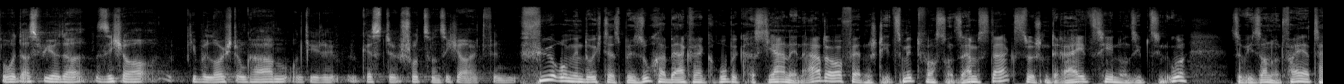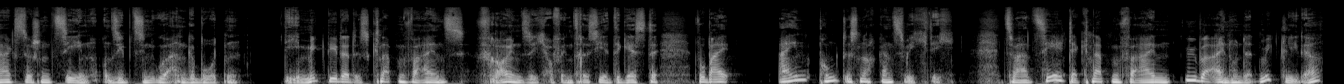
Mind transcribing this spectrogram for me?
so dass wir da sicher die Beleuchtung haben und die Gäste Schutz und Sicherheit finden. Führungen durch das Besucherbergwerk Grube Christiane in Adorf werden stets mittwochs und samstags zwischen 13 und 17 Uhr sowie Sonn- und Feiertags zwischen 10 und 17 Uhr angeboten. Die Mitglieder des Knappenvereins freuen sich auf interessierte Gäste, wobei ein Punkt ist noch ganz wichtig. Zwar zählt der Knappenverein über 100 Mitglieder,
